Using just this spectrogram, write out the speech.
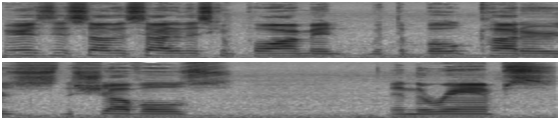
Here's this other side of this compartment with the bolt cutters, the shovels, and the ramps.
